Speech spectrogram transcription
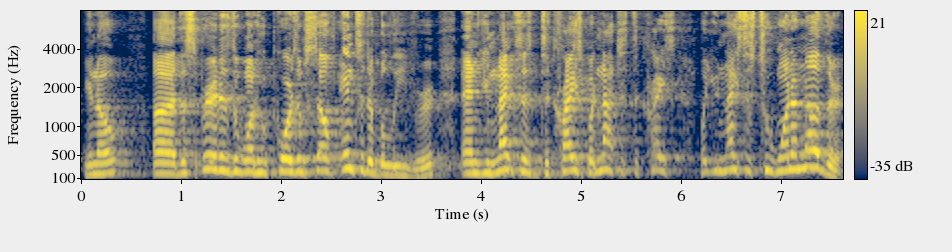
You know, uh, the Spirit is the one who pours himself into the believer and unites us to Christ, but not just to Christ, but unites us to one another.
